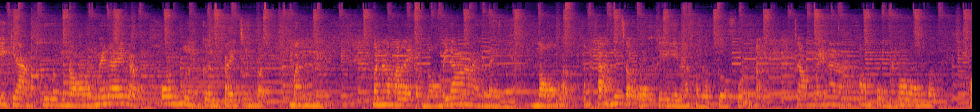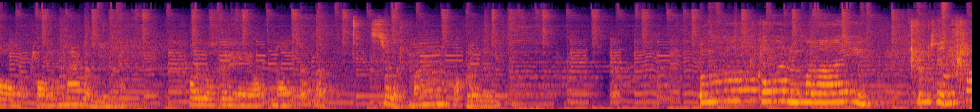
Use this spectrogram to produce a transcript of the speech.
อีกอย่างคือน้องไม่ได้แบบข้นจนเกินไปจนแบบมันมันทำอะไรกับน้องไม่ได้อะไรอย่าง น้องแบบค่อนข้างที่จะโอเคนะสำหรับตัวฝนอะจำไว้นะความผมทองแบบทองแบบทองมากๆแบบนี้นะ พอลงไปแล้วน้องจะแบบสวยมากบอกเลย เออก็ว่าลืมอะไรลืมใส่ที่ข้อ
